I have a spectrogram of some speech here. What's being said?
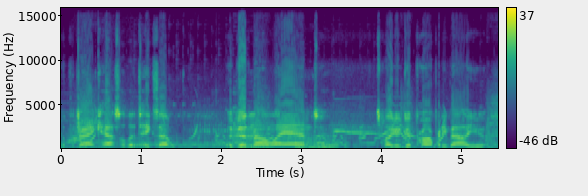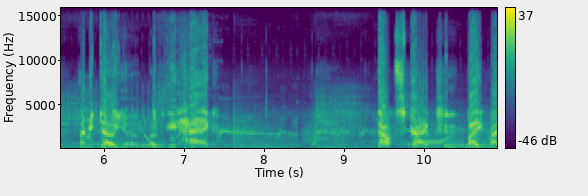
with a giant castle that takes up a good amount of land. It's probably a good property value. Let me tell you, ugly hag. Don't scratch and bite, my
